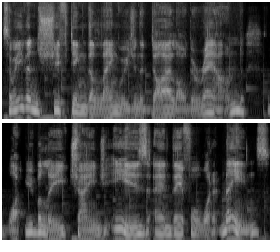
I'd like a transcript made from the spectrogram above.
So, even shifting the language and the dialogue around what you believe change is and therefore what it means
